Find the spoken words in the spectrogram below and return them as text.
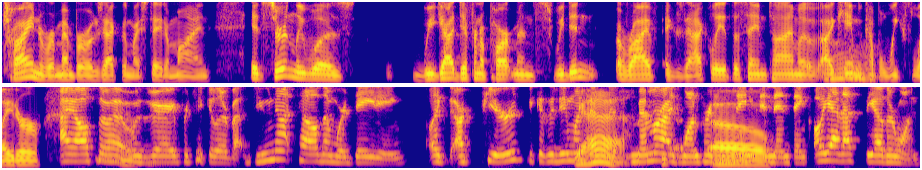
trying to remember exactly my state of mind. It certainly was. We got different apartments. We didn't arrive exactly at the same time. Uh, I came a Oh. couple weeks later. I also Yeah. was very particular about do not tell them we're dating, like our peers, because I didn't want them to memorize one person's Oh. name and then think, oh yeah, that's the other one.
